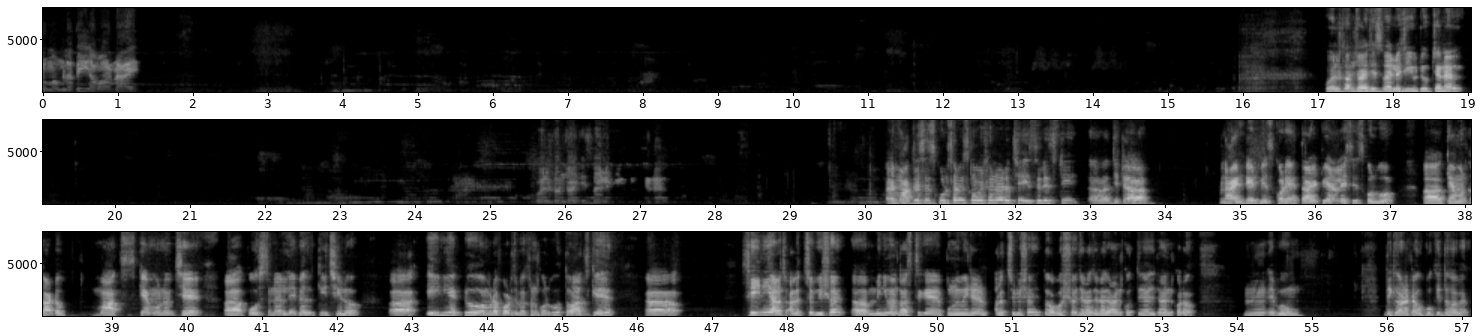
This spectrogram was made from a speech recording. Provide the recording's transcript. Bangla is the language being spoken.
কামাল রায় ওয়েলকাম জয়দিস বায়োলজি ইউটিউব চ্যানেল আরে মাদ্রাসা স্কুল সার্ভিস কমিশনের হচ্ছে এসএলএসটি যেটা নাইন টেন বেস করে, তার একটু অ্যানালাইসিস করব। কেমন কাট অফ মার্কস কেমন হচ্ছে কোশ্চেনের লেভেল কি ছিল এই নিয়ে একটু আমরা পর্যবেক্ষণ করব। তো আজকে সেই নিয়ে আলোচ- আলোচ্য বিষয় মিনিমাম দশ থেকে পনেরো মিনিটের আলোচ্য বিষয়। তো অবশ্যই যারা যারা জয়েন করতে চায় জয়েন করো। এবং দেখে অনেকটা উপকৃত হবে।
